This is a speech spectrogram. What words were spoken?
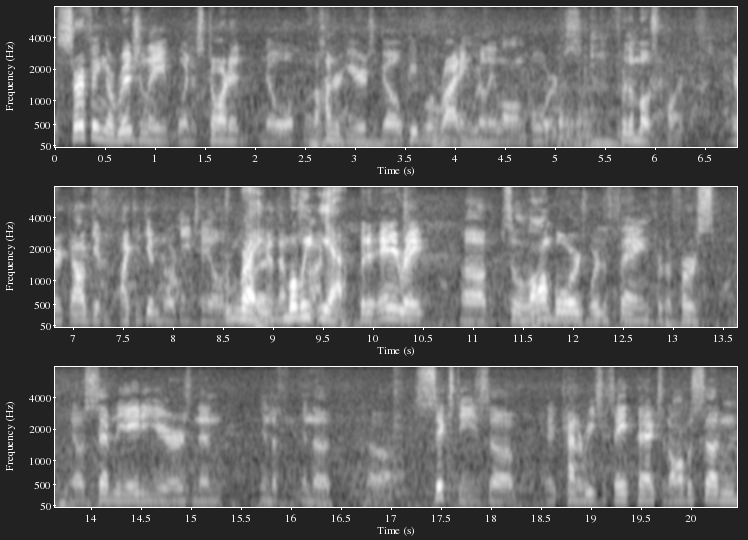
surfing originally, when it started, you know, 100 years ago, people were riding really long boards for the most part. There- I'll get, I could get more details. but Right. that Well, we- time. yeah. But at any rate, uh, so the long boards were the thing for the first, you know, 70, 80 years, and then in the in the 60s, uh, it kind of reached its apex, and all of a sudden,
